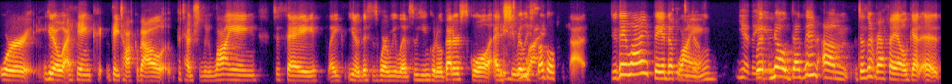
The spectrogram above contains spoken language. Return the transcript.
or you know i think they talk about potentially lying to say like you know this is where we live so he can go to a better school. And They she really lie. struggles with that. Do they lie? They end up They do. lying. Yeah, they but no doesn't um doesn't rafael get a,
